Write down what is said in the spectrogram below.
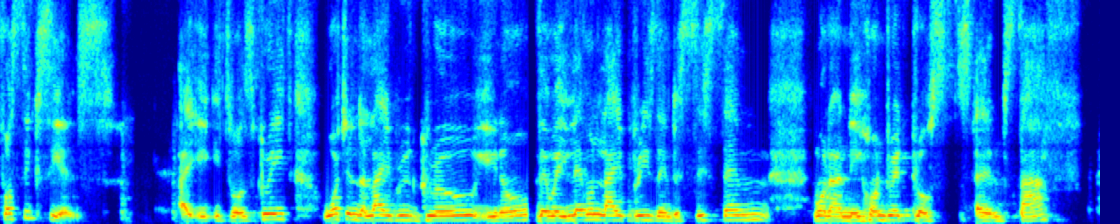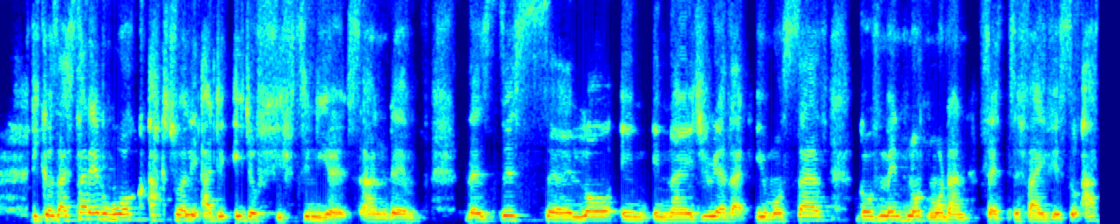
for six years. I, it was great watching the library grow. You know, there were 11 libraries in the system, more than a hundred plus um, staff. Because I started work actually at the age of 15 years, and um, there's this uh, law in, in Nigeria that you must serve government not more than 35 years. So at,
